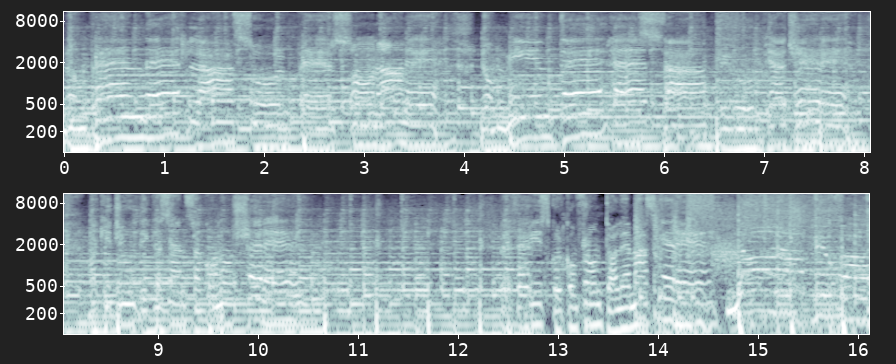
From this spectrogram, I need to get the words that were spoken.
Non prenderla sul personale, non mi interessa più piacere, ma chi giudica senza conoscere. Preferisco il confronto alle maschere. Non ho più voglia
